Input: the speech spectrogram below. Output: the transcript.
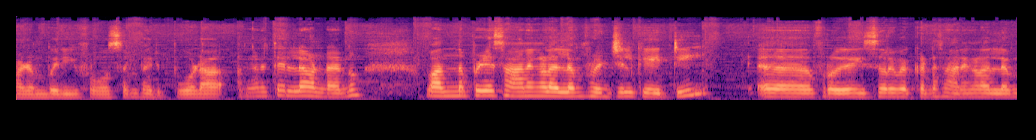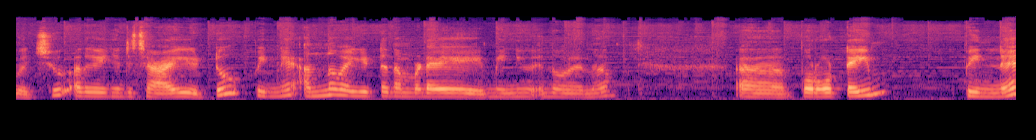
പഴംപൊരി ഫ്രോസൺ പരിപ്പൂട അങ്ങനത്തെ എല്ലാം ഉണ്ടായിരുന്നു. വന്നപ്പോഴേ സാധനങ്ങളെല്ലാം ഫ്രിഡ്ജിൽ കയറ്റി ഫ്രീസറിൽ വെക്കേണ്ട സാധനങ്ങളെല്ലാം വെച്ചു. അത് കഴിഞ്ഞിട്ട് ചായ ഇട്ടു. പിന്നെ അന്ന് വൈകിട്ട് നമ്മുടെ മെനു എന്ന് പറയുന്നത് പൊറോട്ടയും പിന്നെ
